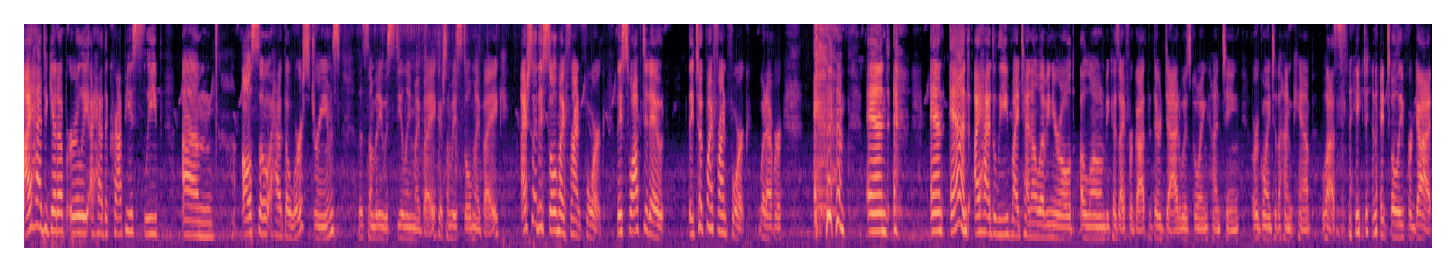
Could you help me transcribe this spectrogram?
I had to get up early. I had the crappiest sleep. Um, also had the worst dreams that somebody was stealing my bike or somebody stole my bike. Actually, they stole my front fork. They swapped it out. They took my front fork, whatever. and and and I had to leave my 10 11 year old alone because I forgot that their dad was going hunting or going to the hunt camp last night and I totally forgot.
